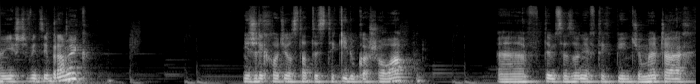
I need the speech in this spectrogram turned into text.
e, jeszcze więcej bramek. Jeżeli chodzi o statystyki Lukaszowa, e, w tym sezonie, w tych pięciu meczach,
